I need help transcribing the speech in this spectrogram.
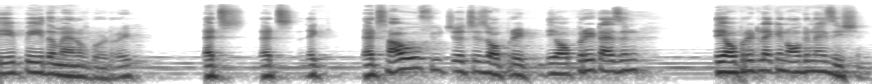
they pay the man of god right? That's that's like that's how few churches operate. They operate as in they operate like an organization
